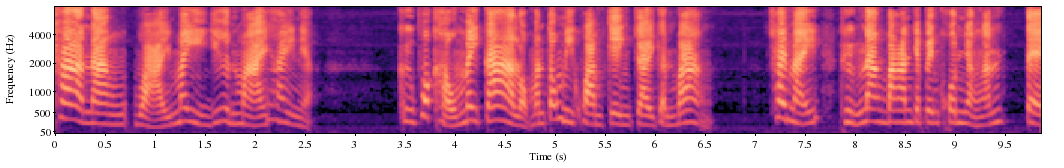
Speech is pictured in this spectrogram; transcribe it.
ถ้านางหวายไม่ยื่นไม้ให้เนี่ย คือพวกเขาไม่กล้าหรอกมันต้องมีความเกรงใจกันบ้าง ใช่ไหม ถึงนางบานจะเป็นคนอย่างนั้น แต่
